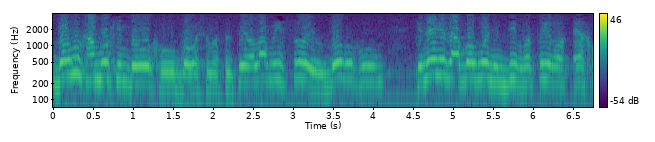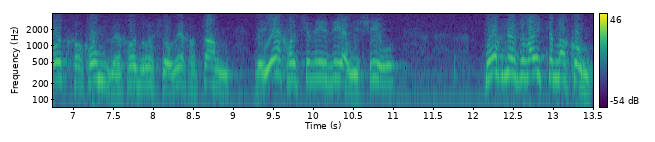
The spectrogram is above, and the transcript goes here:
Баруха Мохим Баруху, Барушим Асантир Алам Исроил, Баруху, Кенегед Абовоним Дивротиро, Эхот Хохом, Эхот Рошо, Эхот Там, Эхот Шелеидия, Лишиу. Бог называется Маком.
